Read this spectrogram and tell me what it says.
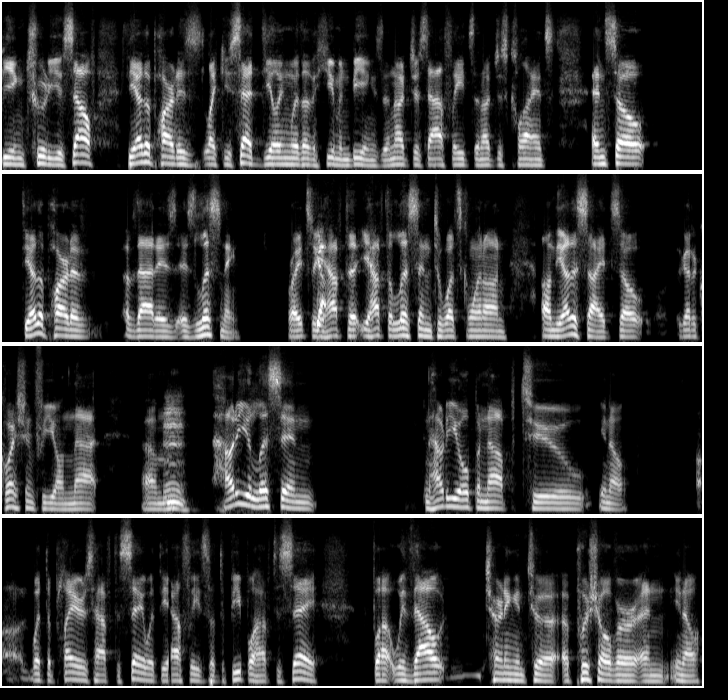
being true to yourself. The other part is, like you said, dealing with other human beings. They're not just athletes, they're not just clients, and so the other part of of that is is listening right? So yeah. you have to you have to listen to what's going on on the other side. So I got a question for you on that. Um, mm. How do you listen, and how do you open up to you know uh, what the players have to say, what the athletes, what the people have to say, but without turning into a, a pushover and you know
